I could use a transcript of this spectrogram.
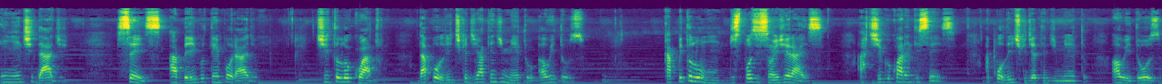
em entidade. 6. Abrigo temporário. Título 4. Da política de atendimento ao idoso. Capítulo 1. Disposições gerais. Artigo 46. A política de atendimento ao idoso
